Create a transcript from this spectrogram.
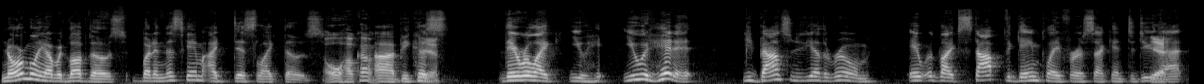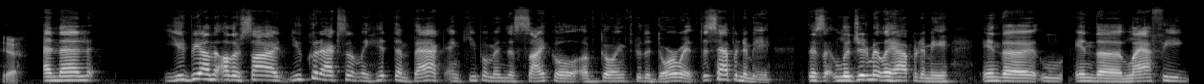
normally I would love those, but in this game I dislike those Oh, how come? uh, because they were like you you would hit it, you'd bounce into the other room, it would like stop the gameplay for a second to do Yeah, that, yeah. and then you'd be on the other side. You could accidentally hit them back and keep them in this cycle of going through the doorway. This happened to me. This legitimately happened to me in the in the Laffy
